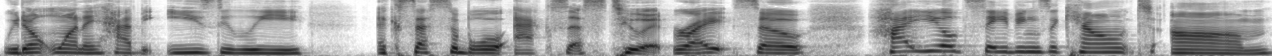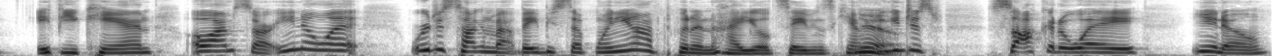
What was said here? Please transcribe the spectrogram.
We don't want to have easily accessible access to it, right? So high yield savings account, um, if you can. Oh, I'm sorry. You know what? We're just talking about baby step one. You don't have to put in a high yield savings account. Yeah. You can just sock it away, you know,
